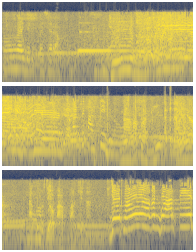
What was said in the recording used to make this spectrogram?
Mau nggak jadi pacar aku? Ji, yang ngarap Iya. dia. Kan sih pasti bro. Ngarap lagi. Kata Aku harus jawab apa Kinan? Jawab mau lah, kan gua artis.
